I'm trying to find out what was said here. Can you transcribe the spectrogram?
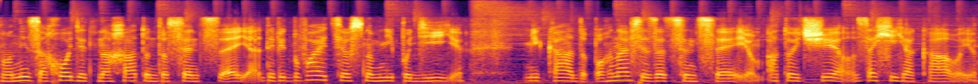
вони заходять на хату до сенсея, де відбуваються основні події. Мікадо погнався за сенсеєм, а той чел за хіякавою,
